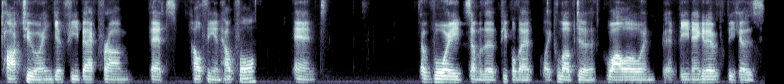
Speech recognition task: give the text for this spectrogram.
talk to and get feedback from that's healthy and helpful. And avoid some of the people that like love to wallow and, and be negative because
